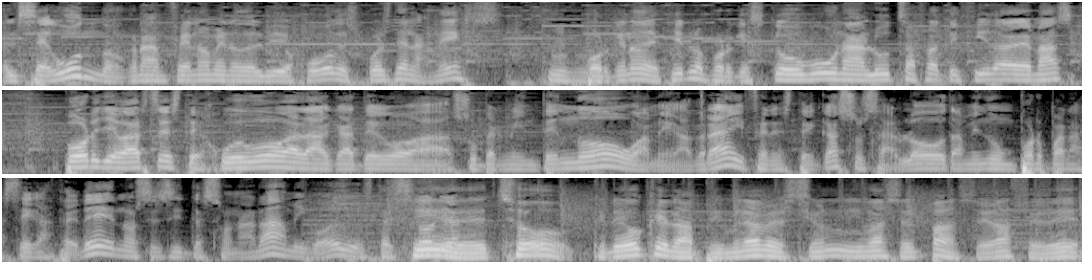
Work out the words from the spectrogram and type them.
El segundo gran fenómeno del videojuego después de la NES. Ujú. ¿Por qué no decirlo? Porque es que hubo una lucha fratricida además por llevarse este juego a la categoría Super Nintendo o a Mega Drive. En este caso se habló también de un port para Sega CD. No sé si te sonará, amigo, Edu, esta Sí, historia. de hecho, creo que la primera versión iba a ser para Sega CD.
